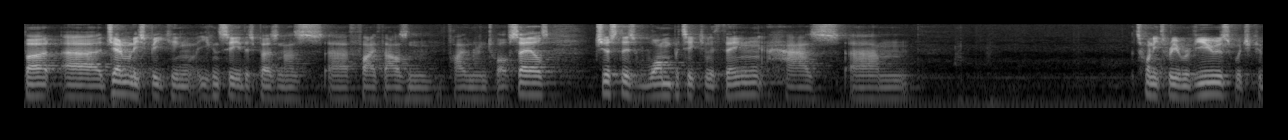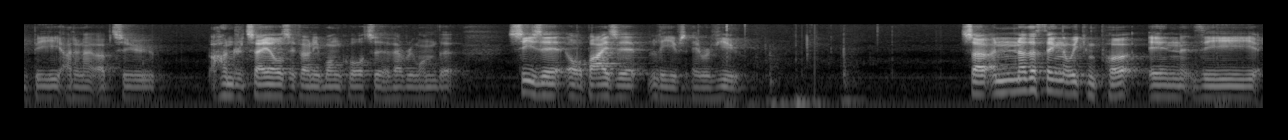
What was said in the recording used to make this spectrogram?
But uh, generally speaking, you can see this person has uh, 5,512 sales. Just this one particular thing has um, 23 reviews, which could be, I don't know, up to 100 sales if only one quarter of everyone that sees it or buys it leaves a review. So another thing that we can put in the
